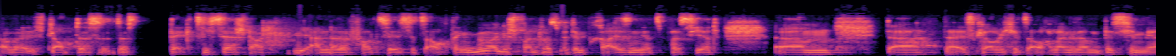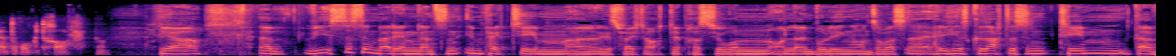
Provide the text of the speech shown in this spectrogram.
aber ich glaube, das, das deckt sich sehr stark, wie andere VCs jetzt auch denken. Bin mal gespannt, was mit den Preisen jetzt passiert. Ähm, da, da ist, glaube ich, jetzt auch langsam ein bisschen mehr Druck drauf. Ja. Ja, äh, wie ist das denn bei den ganzen Impact-Themen, äh, jetzt vielleicht auch Depressionen, Online-Bullying und sowas? Äh, hätte ich jetzt gesagt, das sind Themen, da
